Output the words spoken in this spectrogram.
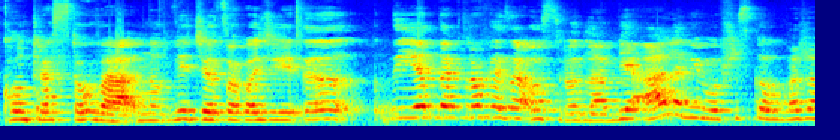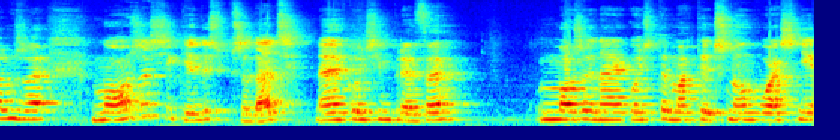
kontrastowa, no wiecie o co chodzi, to jednak trochę za ostro dla mnie, ale mimo wszystko uważam, że może się kiedyś przydać na jakąś imprezę może na jakąś tematyczną właśnie,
